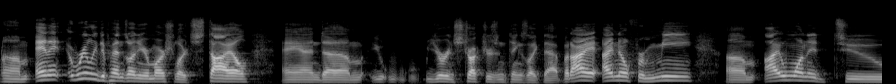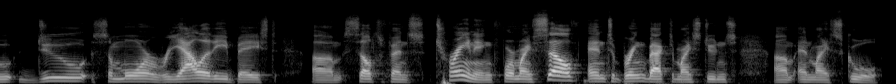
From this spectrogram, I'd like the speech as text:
Um, and it really depends on your martial arts style and um, you, your instructors and things like that. But I, I know for me, um, I wanted to do some more reality based um, self defense training for myself and to bring back to my students um, and my school.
